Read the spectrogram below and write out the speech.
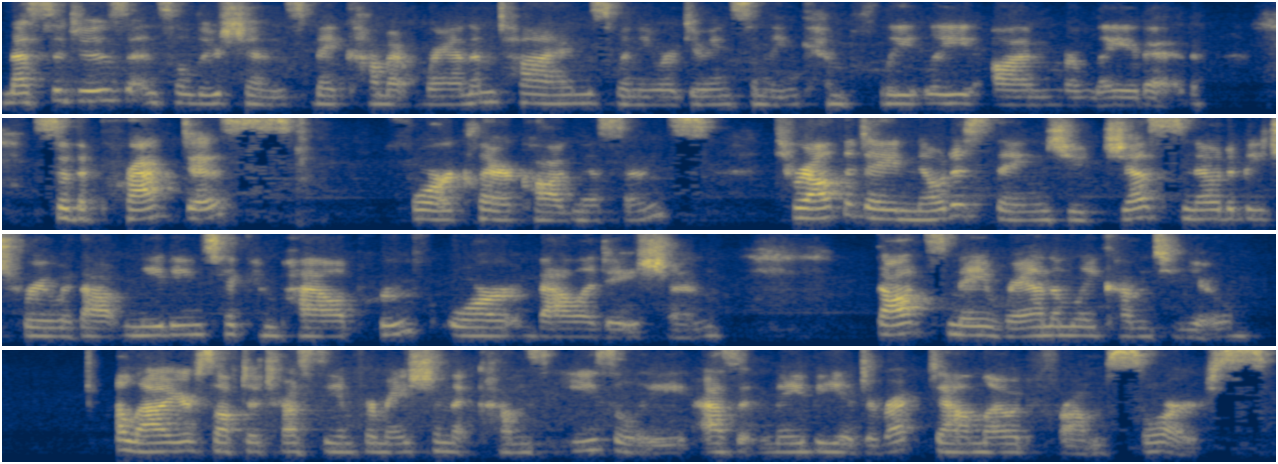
Messages and solutions may come at random times when you are doing something completely unrelated. So, the practice for claircognizance throughout the day, notice things you just know to be true without needing to compile proof or validation. Thoughts may randomly come to you. Allow yourself to trust the information that comes easily, as it may be a direct download from source.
